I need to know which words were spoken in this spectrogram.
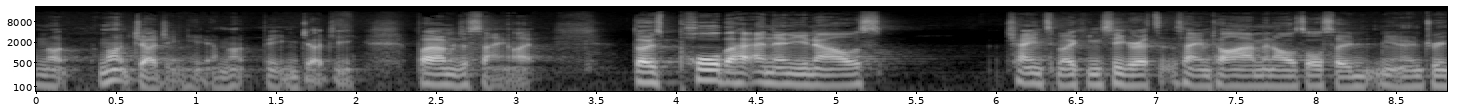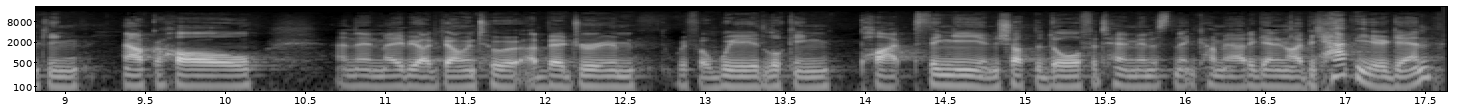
I'm not I'm not judging here. I'm not being judgy, but I'm just saying like those poor behavior. And then you know I was chain smoking cigarettes at the same time, and I was also you know drinking alcohol. And then maybe I'd go into a bedroom with a weird looking pipe thingy and shut the door for 10 minutes and then come out again and I'd be happy again.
